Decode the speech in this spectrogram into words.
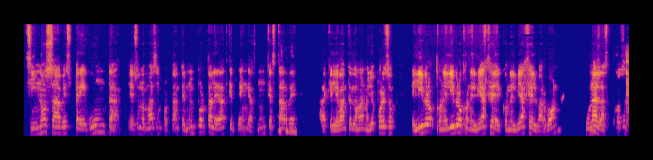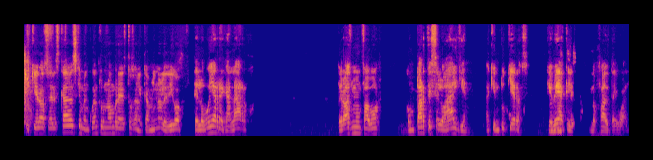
Si no sabes, pregunta. Eso es lo más importante. No importa la edad que tengas, nunca es tarde para que levantes la mano. Yo por eso, el libro, con el libro, con el viaje, con el viaje del barbón, una de las cosas que quiero hacer es cada vez que me encuentro un hombre de estos en el camino, le digo, te lo voy a regalar, pero hazme un favor, compárteselo a alguien, a quien tú quieras, que vea que le está haciendo falta igual.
